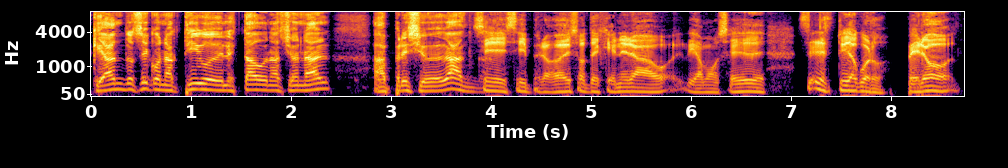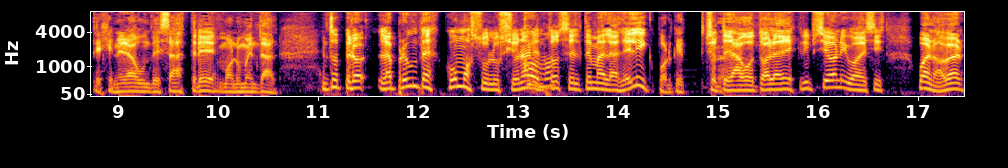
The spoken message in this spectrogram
quedándose con activos del Estado Nacional a precio de ganga. Sí, sí, pero eso te genera, digamos, eh, sí, estoy de acuerdo, pero te genera un desastre monumental. Entonces, pero la pregunta es cómo solucionar ¿Cómo? entonces el tema de las LELIC, porque yo te hago toda la descripción y vos decís, bueno, a ver,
